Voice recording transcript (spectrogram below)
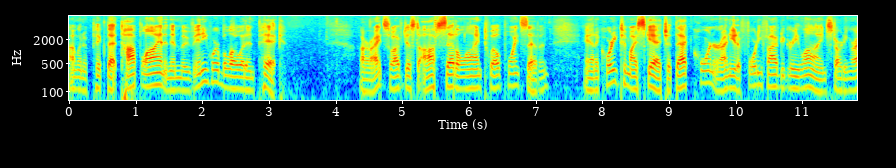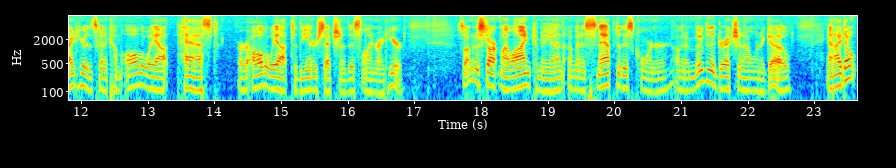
I'm going to pick that top line and then move anywhere below it and pick. Alright, so I've just offset a line 12.7 and according to my sketch at that corner I need a 45 degree line starting right here that's going to come all the way out past or all the way out to the intersection of this line right here. So I'm going to start my line command. I'm going to snap to this corner. I'm going to move in the direction I want to go. And I don't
